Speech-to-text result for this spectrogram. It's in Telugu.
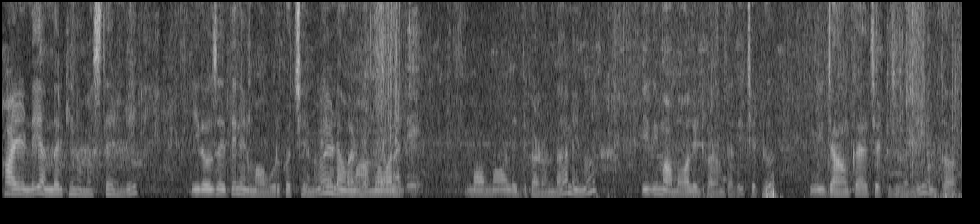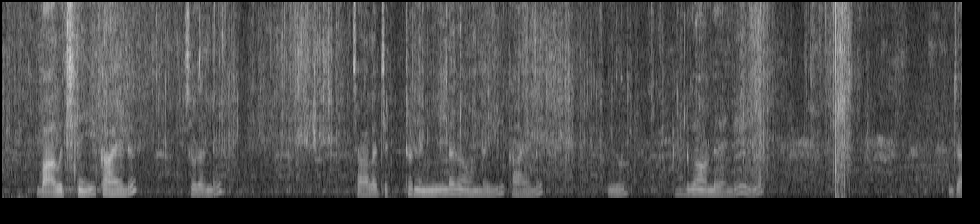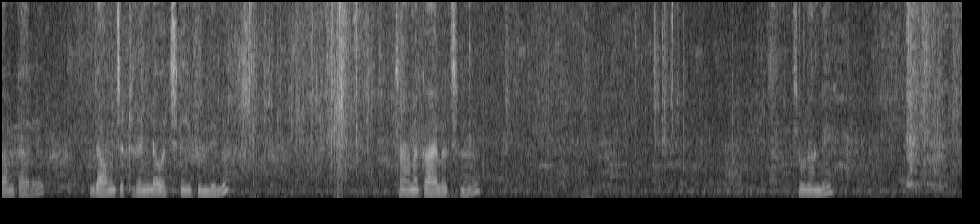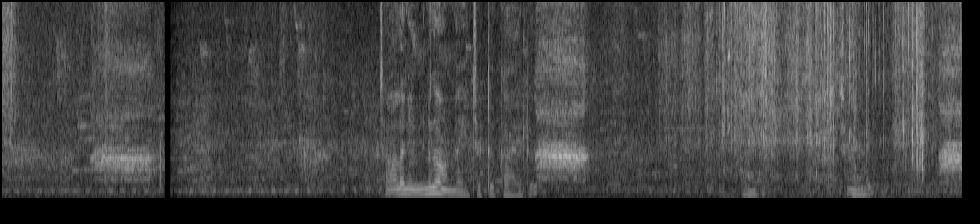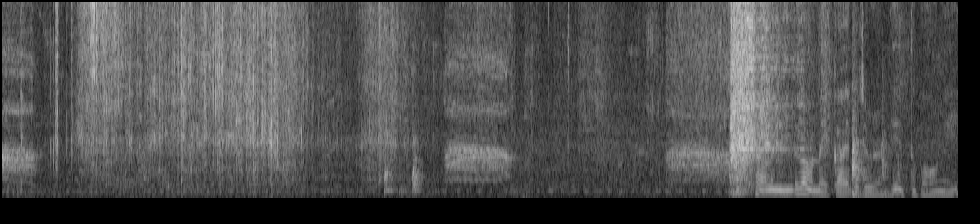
హాయ్ అండి అందరికీ నమస్తే అండి. ఈరోజు అయితే నేను మా ఊరికి వచ్చాను ఇక్కడ మా అమ్మ వాళ్ళ మా అమ్మ వాళ్ళ ఇంటికాడ ఉండ నేను. ఇది మా అమ్మ వాళ్ళ ఇంటికాడ ఉంటుంది చెట్టు. ఇవి జామకాయ చెట్టు చూడండి ఎంత బాగా వచ్చినాయి కాయలు. చూడండి. చాలా చెట్టు నిండగా ఉన్నాయి కాయలు. ఇవి ఫుల్గా ఉన్నాయండి ఇవి. జామకాయలు. జామ చెట్టు నిండా వచ్చినాయి పిందెలు. చాలా కాయలు వచ్చినాయి. చూడండి. చాలా నిండుగా ఉన్నాయి చెట్టు కాయలు. చూడండి. చాలా నిండుగా ఉన్నాయి కాయలు చూడండి ఎంత బాగున్నాయి.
